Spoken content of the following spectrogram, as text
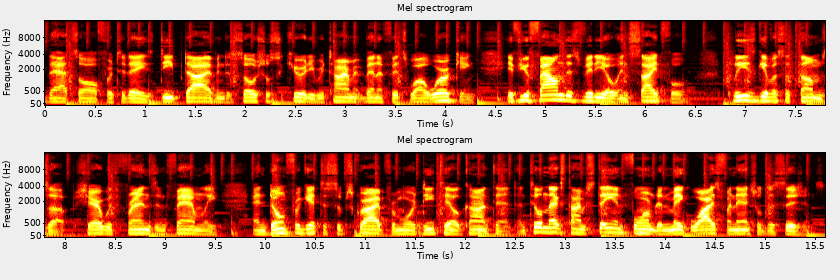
That's all for today's deep dive into Social Security retirement benefits while working. If you found this video insightful, please give us a thumbs up, share with friends and family, and don't forget to subscribe for more detailed content. Until next time, stay informed and make wise financial decisions.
